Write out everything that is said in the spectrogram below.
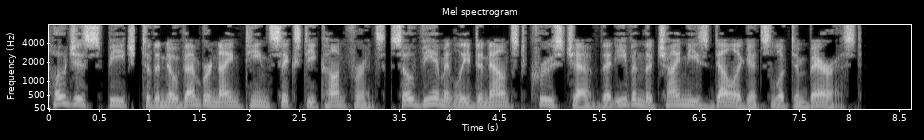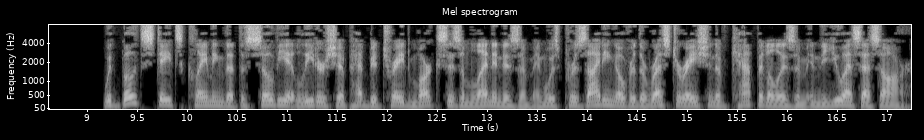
Hoxha's speech to the November 1960 conference so vehemently denounced Khrushchev that even the Chinese delegates looked embarrassed. With both states claiming that the Soviet leadership had betrayed Marxism-Leninism and was presiding over the restoration of capitalism in the USSR,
